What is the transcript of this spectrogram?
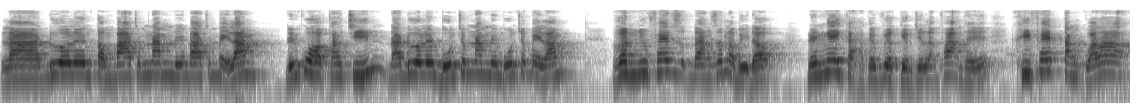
là đưa lên tầm 3.5 đến 3.75. Đến cuộc họp tháng 9 đã đưa lên 4.5 đến 4.75. Gần như Fed đang rất là bị động nên ngay cả cái việc kiềm chế lạm phát thế khi Fed tăng quá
